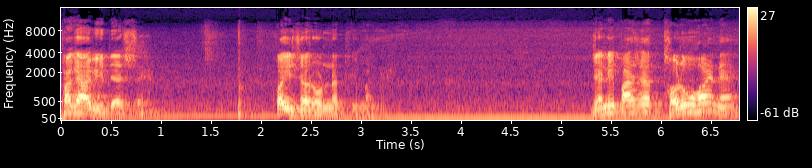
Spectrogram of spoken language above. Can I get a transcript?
ફગાવી દેશે. કોઈ જરૂર નથી મને. જેની પાસે થોડું હોય ને,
